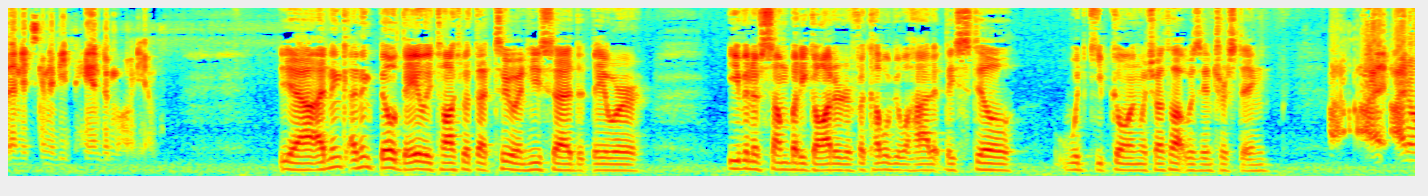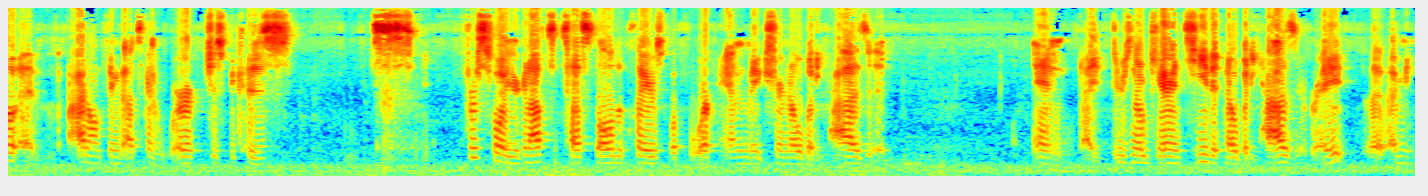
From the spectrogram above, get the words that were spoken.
then it's going to be pandemonium. Yeah, I think I think Bill Daly talked about that too, and he said that they were even if somebody got it or if a couple people had it, they still would keep going, which I thought was interesting. I I, don't I don't think that's going to work just because. First of all, you're going to have to test all the players beforehand, make sure nobody has it. and I, there's no guarantee that nobody has it, right? Uh, I mean,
